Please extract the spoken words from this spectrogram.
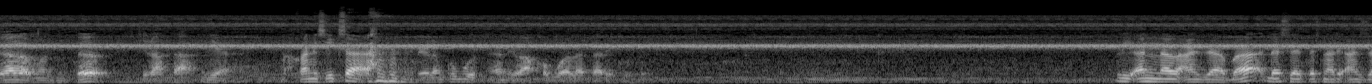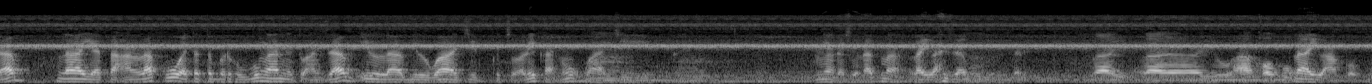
dalam henteu cilaka. Iya. Bahkan disiksa. Dalam kubur. Kan yuaqabu ala tarikihi li annal azaba dasatus nari azab la ya ta'alaku eta teu berhubungan itu azab illa bil wajib kecuali kanu wajib. Ini ada sunat mah la yu azab la la yuaqabu la yu akobu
